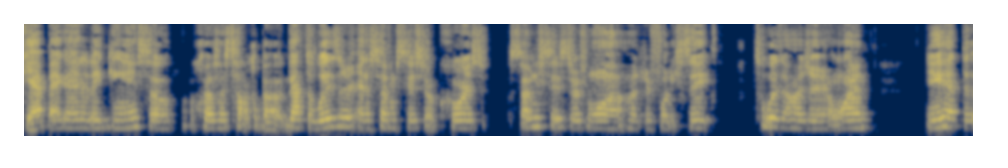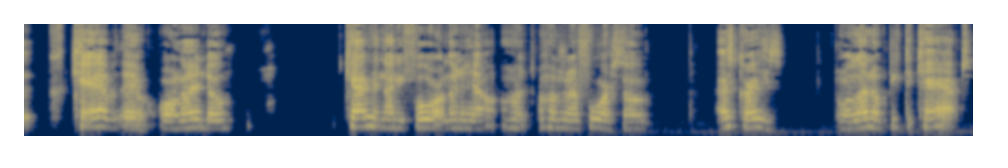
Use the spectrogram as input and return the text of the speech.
get back at it again. So of course let's talk about got the Wizard and the 76ers, of course. 76ers won 146 to Wizard 101. Then you had the Cavs and Orlando. Cavs had 94, Orlando had 104. So that's crazy. Orlando beat the Cavs.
